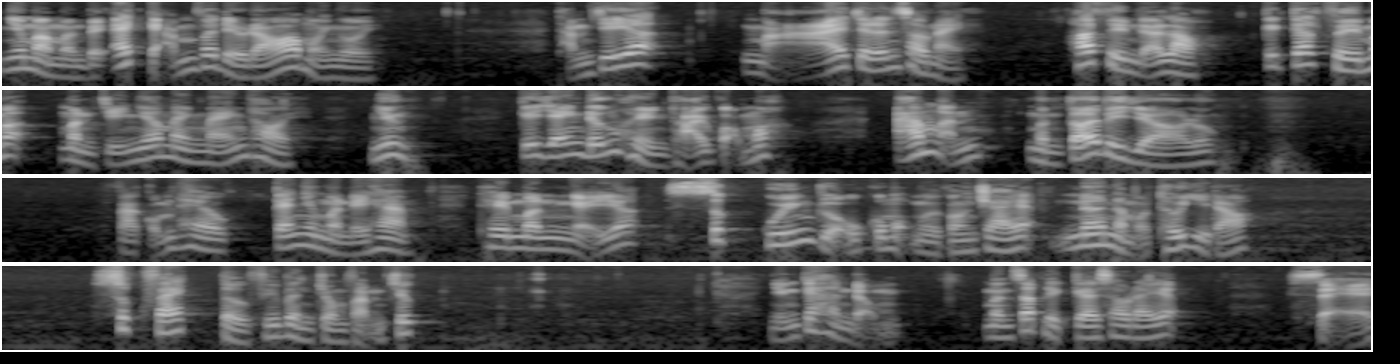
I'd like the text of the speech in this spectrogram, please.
Nhưng mà mình bị ác cảm với điều đó mọi người. Thậm chí á, mãi cho đến sau này, hết phim đã lâu, cái kết phim á, mình chỉ nhớ mang máng thôi. Nhưng cái dáng đứng huyền thoại của ổng á, ám ảnh mình tới bây giờ luôn. Và cũng theo cá nhân mình đi ha, thì mình nghĩ á, sức quyến rũ của một người con trai á, nên là một thứ gì đó xuất phát từ phía bên trong phẩm chất. Những cái hành động mình sắp liệt kê sau đây á, sẽ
